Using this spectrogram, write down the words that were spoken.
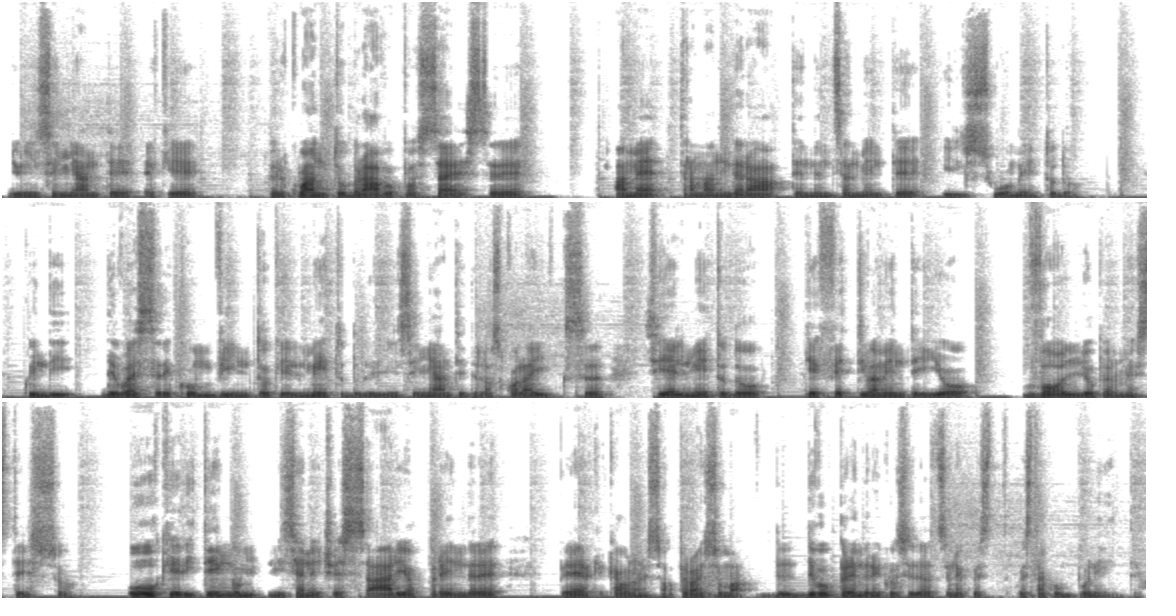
di un insegnante è che per quanto bravo possa essere, a me tramanderà tendenzialmente il suo metodo. Quindi devo essere convinto che il metodo degli insegnanti della scuola X sia il metodo che effettivamente io voglio per me stesso o che ritengo mi sia necessario apprendere perché cavolo ne so, però insomma de- devo prendere in considerazione quest- questa componente.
